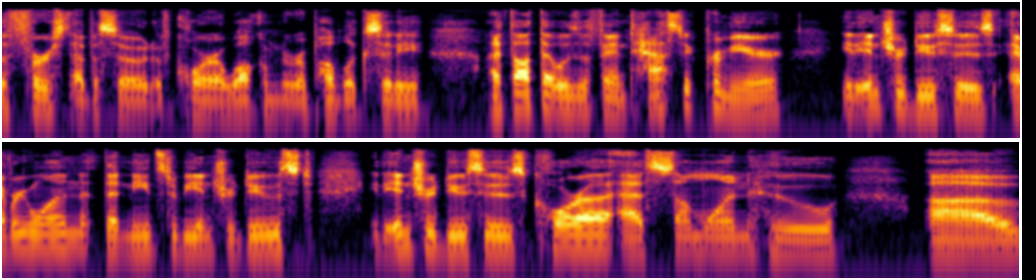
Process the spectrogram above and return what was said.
the first episode of Korra Welcome to Republic City. I thought that was a fantastic premiere. It introduces everyone that needs to be introduced. It introduces Korra as someone who uh,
